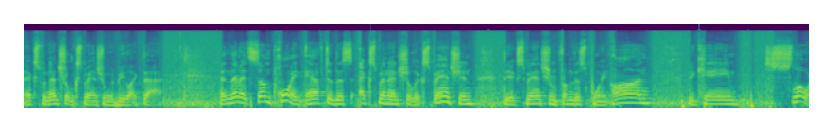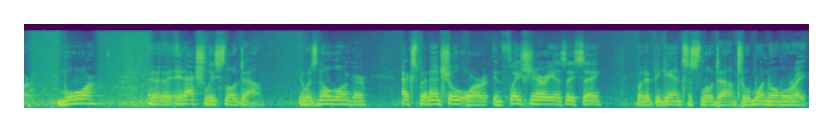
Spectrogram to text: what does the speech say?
Exponential expansion would be like that. And then at some point after this exponential expansion, the expansion from this point on became slower, more, uh, it actually slowed down. It was no longer exponential or inflationary, as they say but it began to slow down to a more normal rate.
